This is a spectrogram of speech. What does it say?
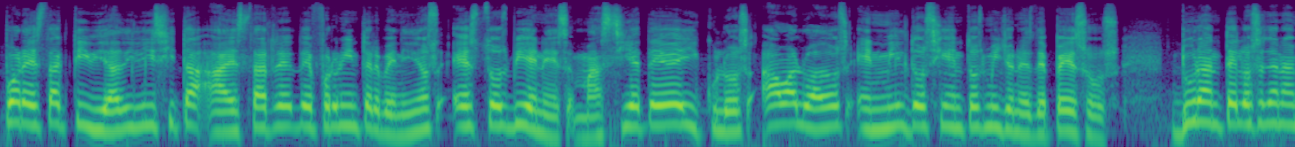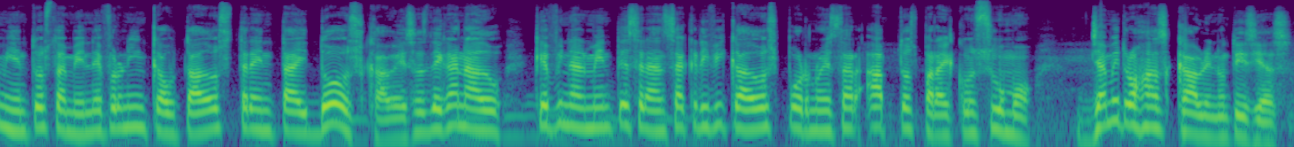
Por esta actividad ilícita a esta red fueron intervenidos estos bienes más siete vehículos avaluados en 1.200 millones de pesos. Durante los allanamientos también le fueron incautados 32 cabezas de ganado que finalmente serán sacrificados por no estar aptos para el consumo. Yami Rojas, Cable Noticias.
